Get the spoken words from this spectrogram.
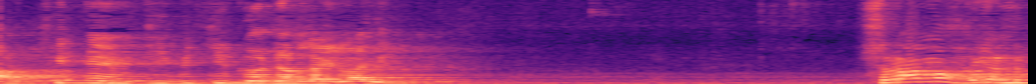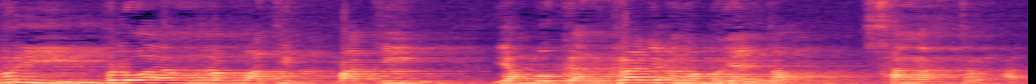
RTM, TV3 dan lain-lain. Ceramah yang diberi peluang parti-parti yang bukan kerajaan memerintah sangat terhad.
